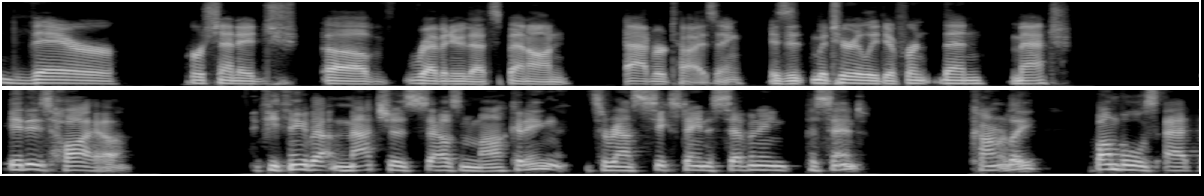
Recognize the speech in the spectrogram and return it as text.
their percentage of revenue that's spent on advertising? Is it materially different than Match? It is higher. If you think about Match's sales and marketing, it's around 16 to 17% currently. Bumble's at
